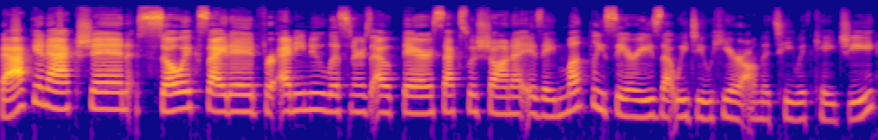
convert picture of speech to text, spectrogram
back in action. So excited for any new listeners out there. Sex with Shauna is a monthly series that we do here on the Tea with KG,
